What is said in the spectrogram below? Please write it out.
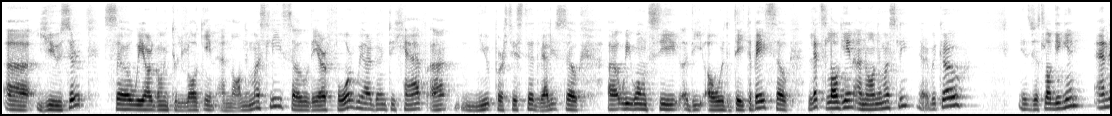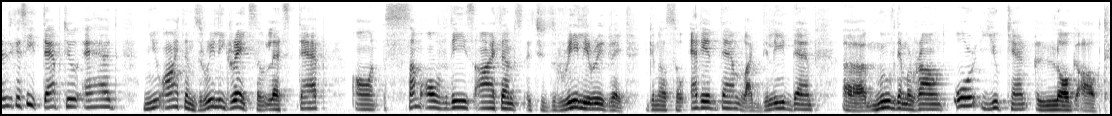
uh, user. So we are going to log in anonymously. So therefore we are going to have a new persisted value. So uh, we won't see the old database. So let's log in anonymously. There we go. It's just logging in. And as you can see, tap to add new items. Really great. So let's tap on some of these items, which is really, really great. You can also edit them, like delete them, uh, move them around, or you can log out.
